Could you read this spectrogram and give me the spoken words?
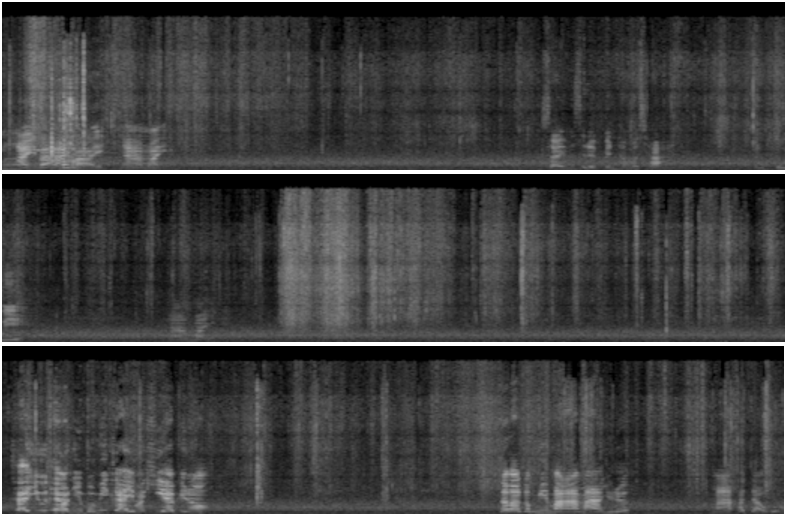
งใหม่หลายหลายงาใหม่ใส่มันสิเดเป็นธรรมชาติเป็นปุ๋ยงาใหม่ถ้าอยู่แถวนี้บ่มีไก่มาเคลียร์พี่น้องแต่ว่าก็มีหมามาอยู่เด้อหมาเขาเจ้าอุ้ม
